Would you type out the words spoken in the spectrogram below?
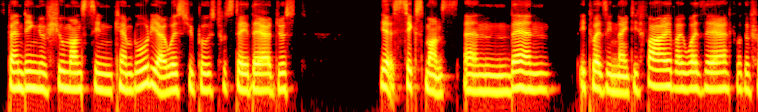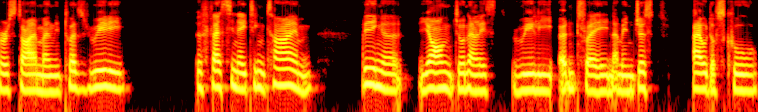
spending a few months in Cambodia. I was supposed to stay there just yes six months, and then it was in '95. I was there for the first time, and it was really a fascinating time. Being a young journalist, really untrained. I mean, just out of school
